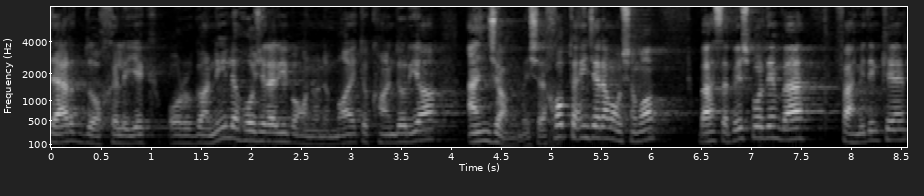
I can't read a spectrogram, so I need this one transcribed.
در داخل یک ارگانیل حجروی به عنوان مایتوکاندریا انجام میشه. خب تا اینجا ما شما بحث پیش بردیم و فهمیدیم که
